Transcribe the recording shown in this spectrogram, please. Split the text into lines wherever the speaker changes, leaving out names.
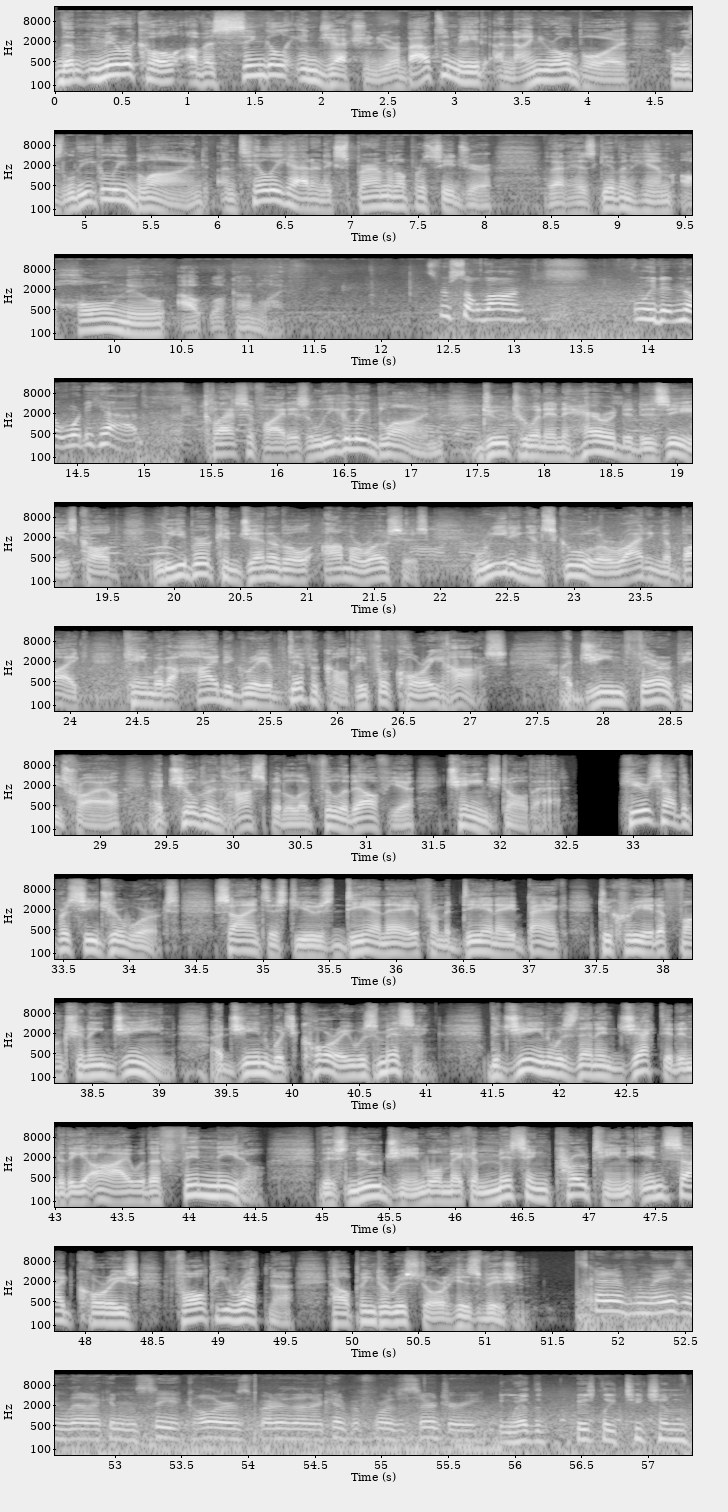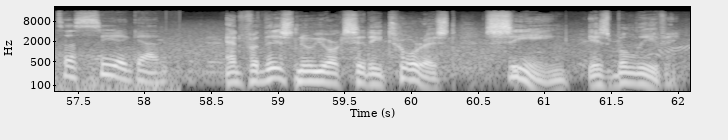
The miracle of a single injection. You're about to meet a nine year old boy who was legally blind until he had an experimental procedure that has given him a whole new outlook on life.
For so long, we didn't know what he had.
Classified as legally blind due to an inherited disease called Leber congenital amaurosis, reading in school or riding a bike came with a high degree of difficulty for Corey Haas. A gene therapy trial at Children's Hospital of Philadelphia changed all that. Here's how the procedure works. Scientists use DNA from a DNA bank to create a functioning gene, a gene which Corey was missing. The gene was then injected into the eye with a thin needle. This new gene will make a missing protein inside Corey's faulty retina, helping to restore his vision.
It's kind of amazing that I can see colors better than I could before the surgery.
We had to basically teach him to see again.
And for this New York City tourist, seeing is believing.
